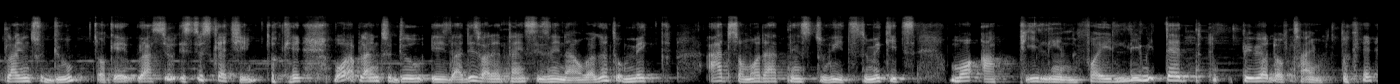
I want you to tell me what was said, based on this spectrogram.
planning to do okay we are still it's still sketchy okay? But what we're planning to do is that this valentine season now we're going to make add some other things to it to make it more appealing for a limited period of time okay?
